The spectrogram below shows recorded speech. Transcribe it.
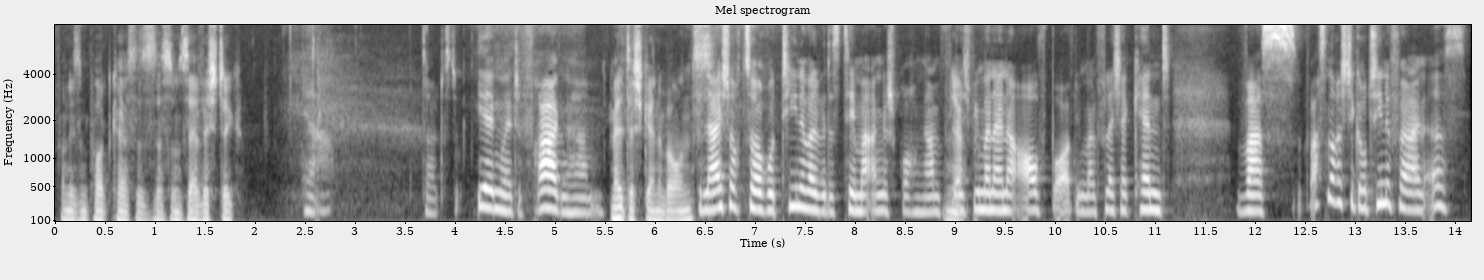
Von diesem Podcast ist das uns sehr wichtig. Ja. Solltest du irgendwelche Fragen haben. Melde dich gerne bei uns. Vielleicht auch zur Routine, weil wir das Thema angesprochen haben. Vielleicht, ja. wie man eine aufbaut, wie man vielleicht erkennt, was, was eine richtige Routine für einen ist.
